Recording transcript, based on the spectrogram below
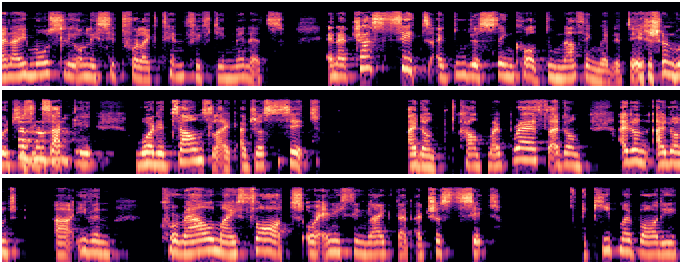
and I mostly only sit for like 10, 15 minutes. And I just sit. I do this thing called do nothing meditation, which is exactly what it sounds like. I just sit. I don't count my breath. I don't, I don't, I don't uh, even corral my thoughts or anything like that. I just sit. I keep my body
